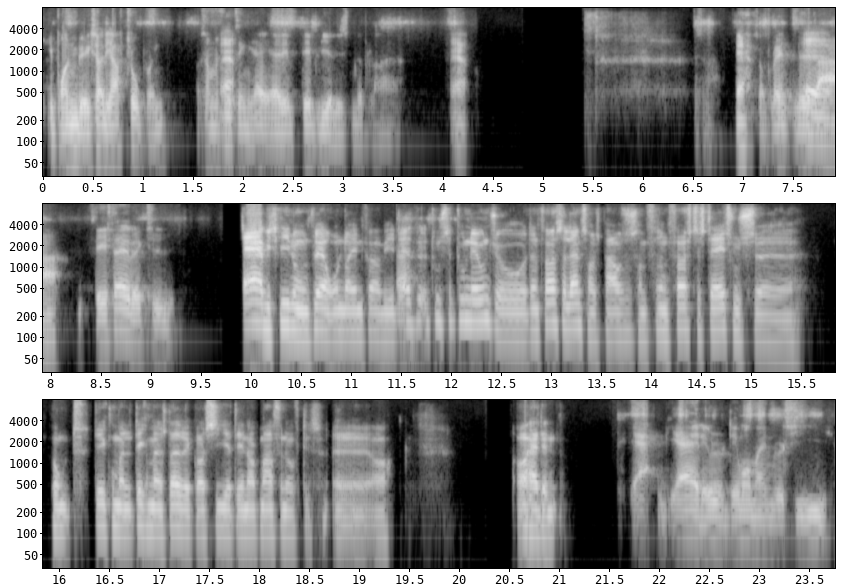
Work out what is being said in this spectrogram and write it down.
i Brøndby, så har de haft to point. Og så har man ja. tænkt, ja, ja, det, det bliver ligesom det plejer. Ja. Altså, ja. Så på den led, der, det er stadigvæk tidligt. Ja, vi skal lige nogle flere runder ind, før vi... Ja. Du, du nævnte jo den første landsholdspause som den første statuspunkt. Øh, punkt. det, kunne man, det kan man jo stadigvæk godt sige, at det er nok meget fornuftigt øh, at, at have den. Ja, ja det, det må man vel sige.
